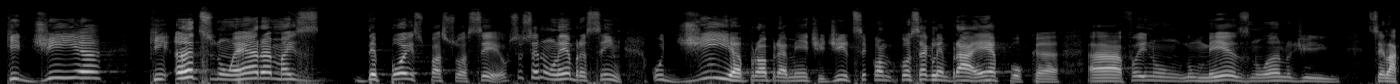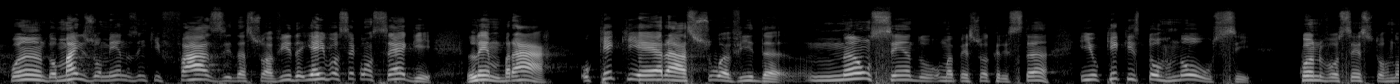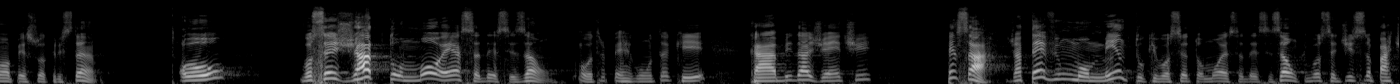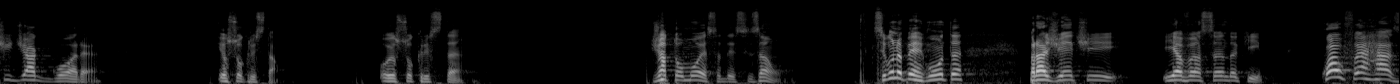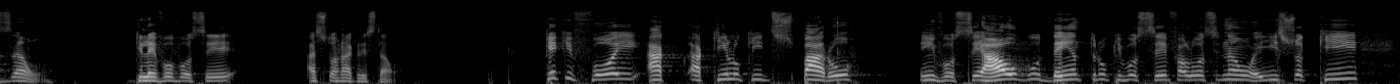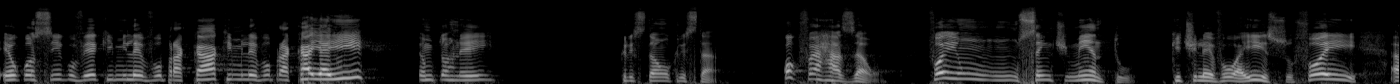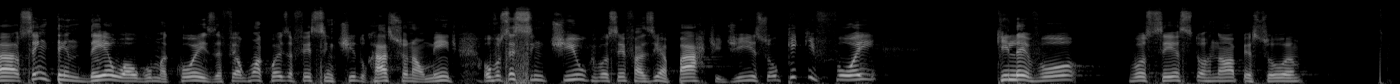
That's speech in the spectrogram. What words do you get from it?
Que dia que antes não era, mas depois passou a ser. Se você não lembra assim, o dia propriamente dito, você consegue lembrar a época? Ah, foi num, num, mês, no ano de sei lá quando, ou mais ou menos em que fase da sua vida? E aí você consegue lembrar o que, que era a sua vida não sendo uma pessoa cristã e o que, que tornou-se quando você se tornou uma pessoa cristã? Ou você já tomou essa decisão? Outra pergunta que cabe da gente pensar. Já teve um momento que você tomou essa decisão, que você disse a partir de agora, eu sou cristão, ou eu sou cristã? Já tomou essa decisão? Segunda pergunta, para a gente ir avançando aqui. Qual foi a razão que levou você a se tornar cristão? O que, que foi a, aquilo que disparou em você algo dentro que você falou assim: não, isso aqui eu consigo ver que me levou para cá, que me levou para cá, e aí eu me tornei cristão ou cristã? Qual foi a razão? Foi um, um sentimento que te levou a isso? Foi ah, você entendeu alguma coisa? Alguma coisa fez sentido racionalmente? Ou você sentiu que você fazia parte disso? O que, que foi que levou você a se tornar uma pessoa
